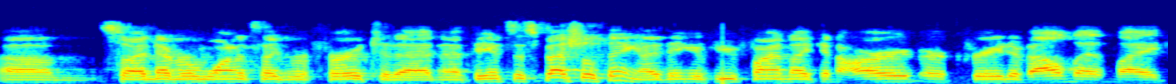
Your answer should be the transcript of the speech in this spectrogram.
Um, so I never wanted to like refer to that. And I think it's a special thing. I think if you find like an art or creative outlet, like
